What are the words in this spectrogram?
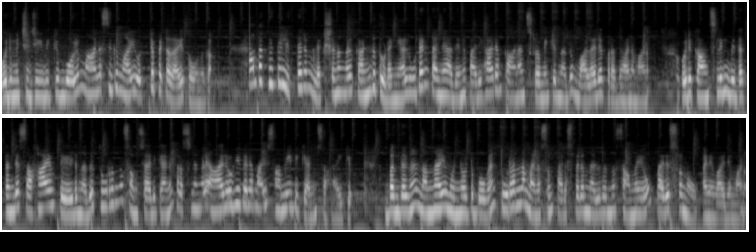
ഒരുമിച്ച് ജീവിക്കുമ്പോഴും മാനസികമായി ഒറ്റപ്പെട്ടതായി തോന്നുക. ദാമ്പത്യത്തിൽ ഇത്തരം ലക്ഷണങ്ങൾ കണ്ടു തുടങ്ങിയാൽ ഉടൻ തന്നെ അതിന് പരിഹാരം കാണാൻ ശ്രമിക്കുന്നത് വളരെ പ്രധാനമാണ്. ഒരു കൗൺസിലിംഗ് വിദഗ്ധന്റെ സഹായം തേടുന്നത് തുറന്ന് സംസാരിക്കാനും പ്രശ്നങ്ങളെ ആരോഗ്യകരമായി സമീപിക്കാനും സഹായിക്കും. ബന്ധങ്ങൾ നന്നായി മുന്നോട്ട് പോകാൻ തുറന്ന മനസ്സും പരസ്പരം നൽകുന്ന സമയവും പരിശ്രമവും അനിവാര്യമാണ്.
